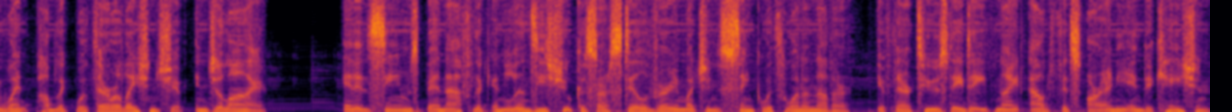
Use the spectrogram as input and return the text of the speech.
went public with their relationship in July. And it seems Ben Affleck and Lindsay Shookus are still very much in sync with one another, if their Tuesday date night outfits are any indication.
